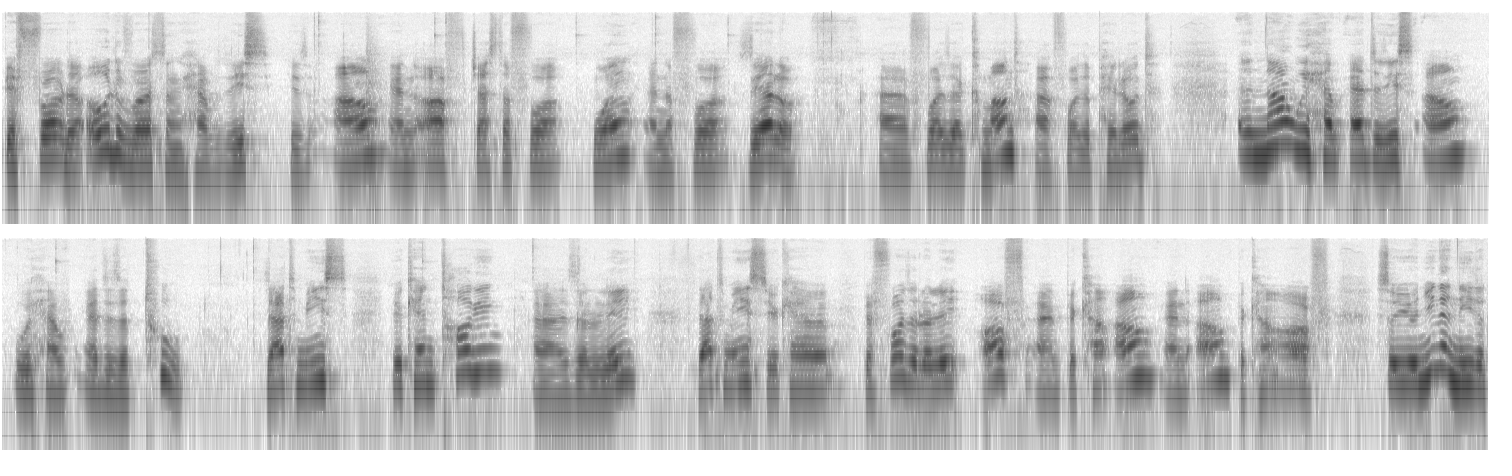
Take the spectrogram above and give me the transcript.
before the old version have this is on and off just for 1 and for 0 uh, for the command uh, for the payload. And now we have added this on, we have added the 2. That means you can toggle uh, the relay. That means you can, before the relay off and become on and on become off. So you need, need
